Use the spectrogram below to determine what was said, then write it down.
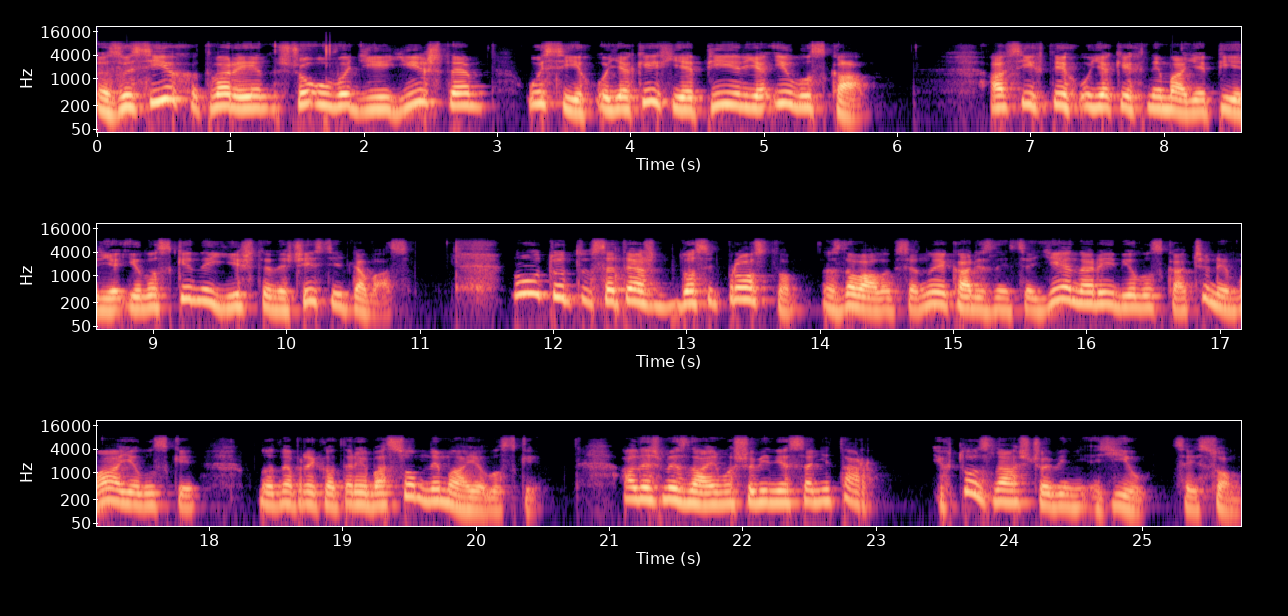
З усіх тварин, що у воді, їжте усіх, у яких є пір'я і луска. А всіх тих, у яких немає пір'я і луски, не їжте нечисті для вас. Ну, тут все теж досить просто, здавалося. Ну, яка різниця? Є на рибі луска чи немає луски? От, наприклад, риба сом не має луски. Але ж ми знаємо, що він є санітар. І хто зна, що він їв цей сом.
